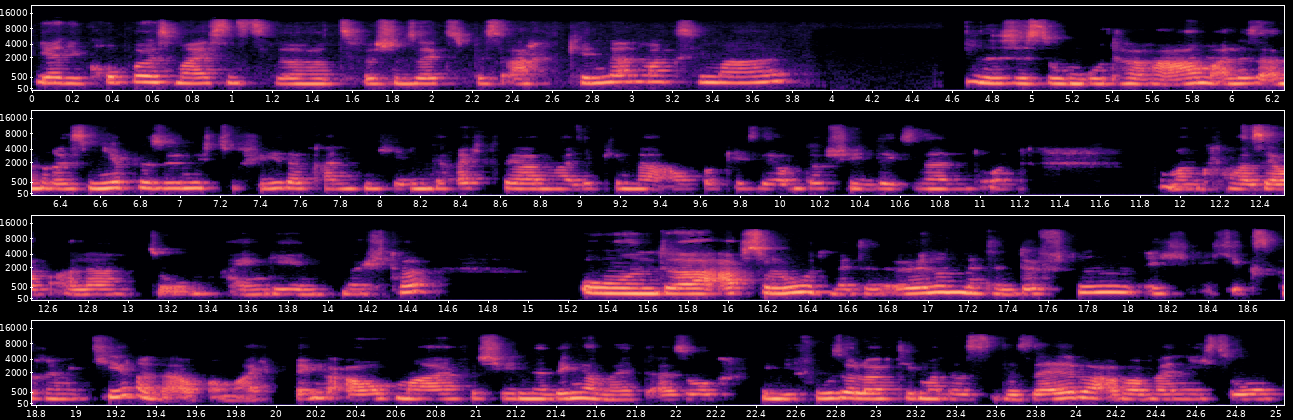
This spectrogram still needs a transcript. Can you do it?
Ja, die Gruppe ist meistens zwischen sechs bis acht Kindern maximal. Das ist so ein guter Rahmen. Alles andere ist mir persönlich zu viel. Da kann ich nicht jedem gerecht werden, weil die Kinder auch wirklich sehr unterschiedlich sind und man quasi auf alle so eingehen möchte. Und äh, absolut mit den Ölen, mit den Düften, ich, ich experimentiere da auch immer. Ich bringe auch mal verschiedene Dinge mit. Also im Diffuser läuft immer das, dasselbe, aber wenn ich so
